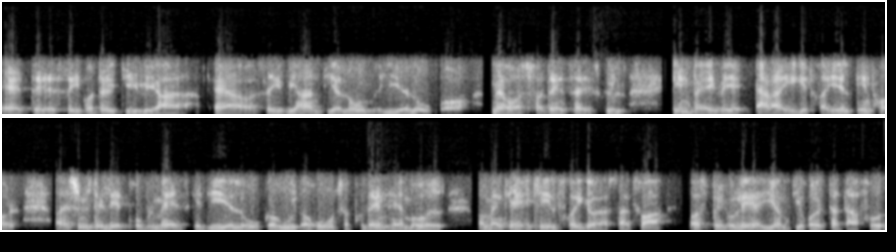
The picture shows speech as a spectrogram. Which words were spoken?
at øh, se, hvor dygtige vi er, er, og se, at vi har en dialog med ILO og med os for den sags skyld. Ind bagved er der ikke et reelt indhold. Og jeg synes, det er lidt problematisk, at ILO går ud og roter på den her måde, og man kan ikke helt frigøre sig fra at spekulere i, om de rygter, der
